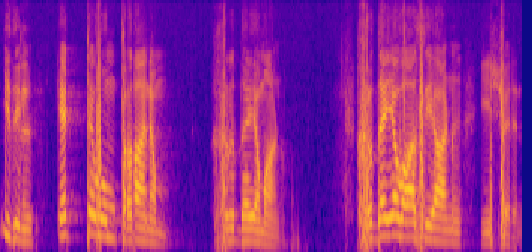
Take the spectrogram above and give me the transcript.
ഇതിൽ ഏറ്റവും പ്രധാനം ഹൃദയമാണ്. ഹൃദയവാസിയാണ് ഈശ്വരൻ.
